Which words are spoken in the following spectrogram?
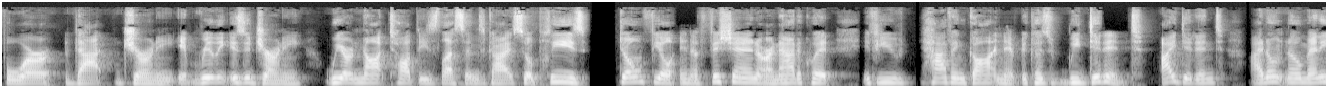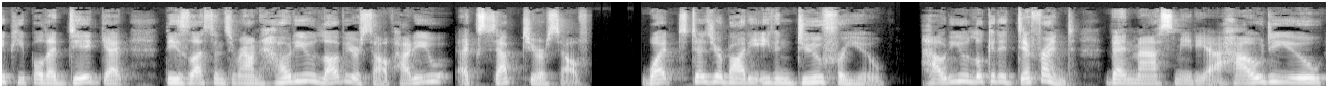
for that journey. It really is a journey. We are not taught these lessons, guys. So please don't feel inefficient or inadequate if you haven't gotten it because we didn't. I didn't. I don't know many people that did get these lessons around how do you love yourself? How do you accept yourself? What does your body even do for you? How do you look at it different than mass media? How do you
